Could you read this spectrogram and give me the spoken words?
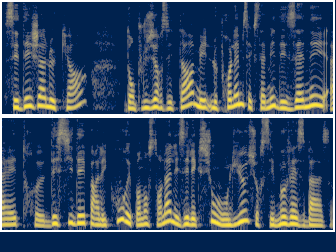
C'est déjà le cas dans plusieurs États, mais le problème c'est que ça met des années à être décidé par les cours et pendant ce temps-là, les élections ont lieu sur ces mauvaises bases.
